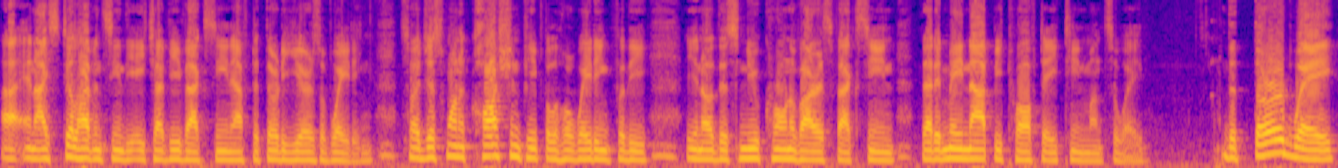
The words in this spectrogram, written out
uh, and I still haven't seen the HIV vaccine after 30 years of waiting. So I just want to caution people who are waiting for the, you know, this new coronavirus vaccine that it may not be 12 to 18 months away. The third way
